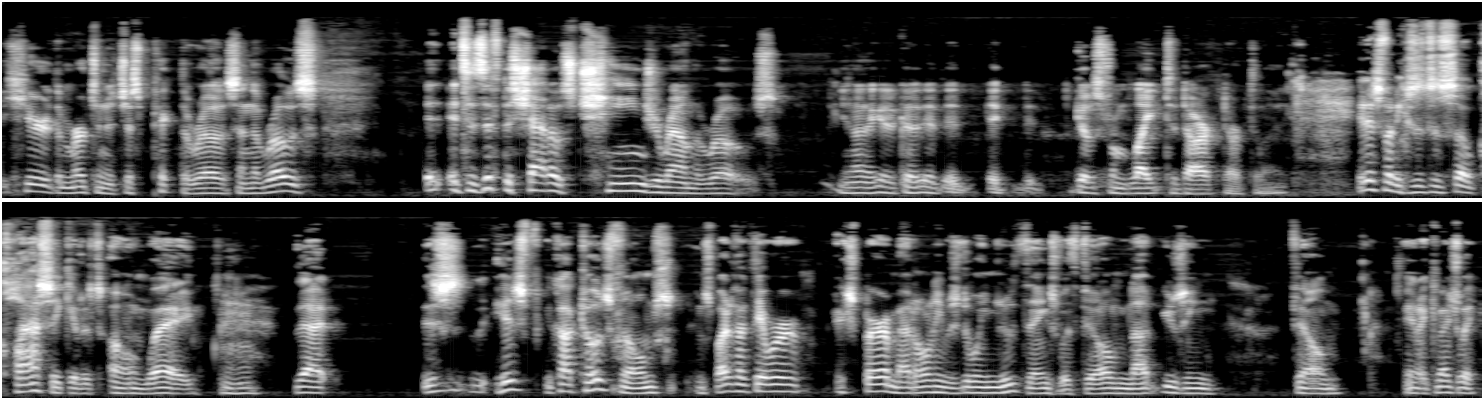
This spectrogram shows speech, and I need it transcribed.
here. The merchant has just picked the rose, and the rose. It, it's as if the shadows change around the rose. You know, it, it, it, it, goes from light to dark, dark to light. It is funny because it's so classic in its own way mm-hmm. that this his Cocteau's films, in spite of the fact they were experimental and he was doing new things with film, not using film in a conventional way,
